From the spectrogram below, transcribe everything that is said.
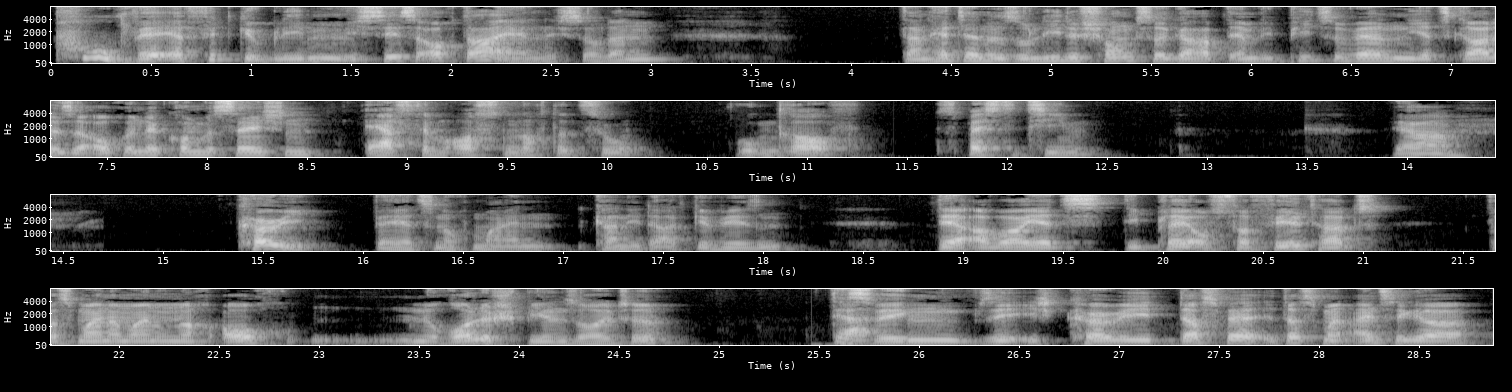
puh, wäre er fit geblieben. Ich sehe es auch da ähnlich so. Dann, dann hätte er eine solide Chance gehabt, MVP zu werden. Jetzt gerade ist er auch in der Conversation. Erst im Osten noch dazu, obendrauf, das beste Team. Ja, Curry wäre jetzt noch mein Kandidat gewesen, der aber jetzt die Playoffs verfehlt hat, was meiner Meinung nach auch eine Rolle spielen sollte. Deswegen sehe ich Curry, das wäre, das ist mein einziger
